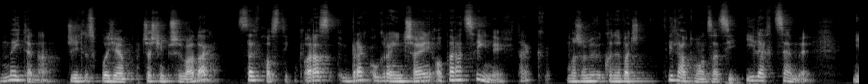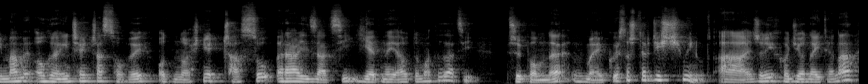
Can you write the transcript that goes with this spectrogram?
Nathana, czyli to, co powiedziałem wcześniej przy wadach, self-hosting oraz brak ograniczeń operacyjnych, tak? Możemy wykonywać tyle automatyzacji, ile chcemy. Nie mamy ograniczeń czasowych odnośnie czasu realizacji jednej automatyzacji. Przypomnę, w Make'u jest to 40 minut, a jeżeli chodzi o Nathana,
